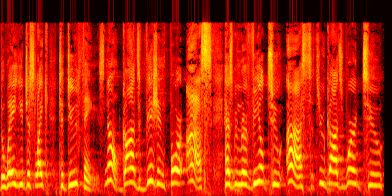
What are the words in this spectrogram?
the way you just like to do things. No, God's vision for us has been revealed to us through God's word to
